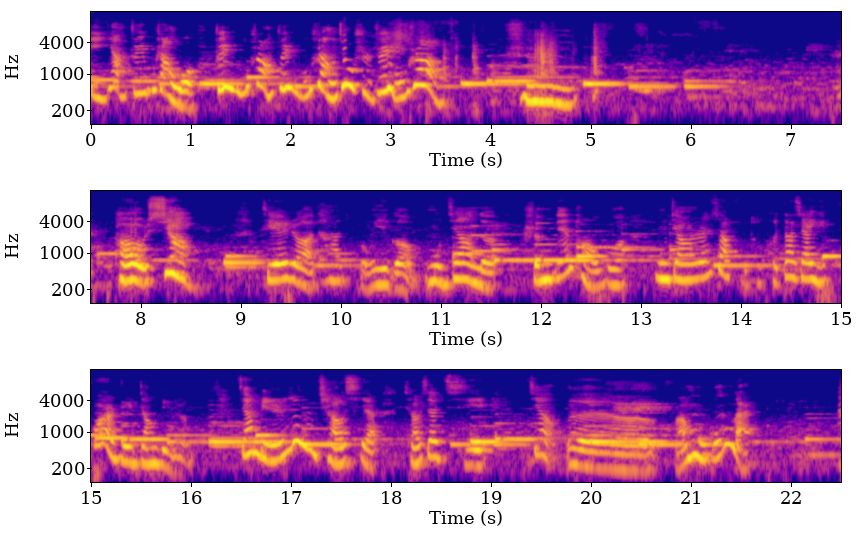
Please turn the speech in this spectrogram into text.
也一样追不上我，追不上，追不上，就是追不上。哼，好笑。接着他从一个木匠的身边跑过，木匠扔下斧头和大家一块儿追姜饼人。”姜饼人正瞧起瞧下起匠呃伐木工来，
